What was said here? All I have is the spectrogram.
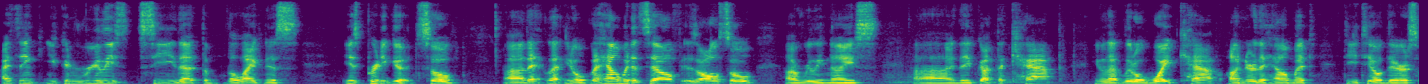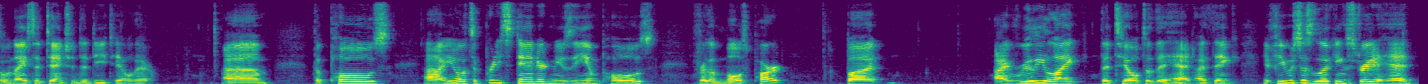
I think you can really see that the, the likeness is pretty good. So uh, the, you know, the helmet itself is also uh, really nice. Uh, they've got the cap, you know, that little white cap under the helmet detailed there. So nice attention to detail there. Um, the pose, uh, you know, it's a pretty standard museum pose for the most part, but I really like the tilt of the head. I think if he was just looking straight ahead,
